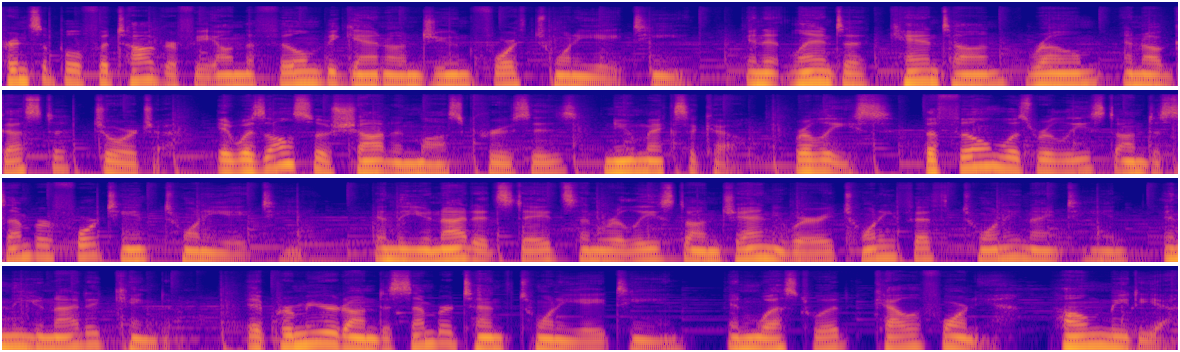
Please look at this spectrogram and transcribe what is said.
principal photography on the film began on June 4, 2018, in Atlanta, Canton, Rome, and Augusta, Georgia. It was also shot in Las Cruces, New Mexico. Release The film was released on December 14, 2018 in the United States and released on January 25, 2019 in the United Kingdom. It premiered on December 10, 2018 in Westwood, California. Home Media.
